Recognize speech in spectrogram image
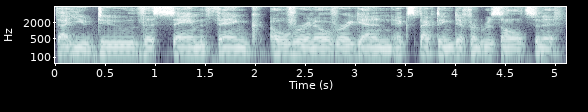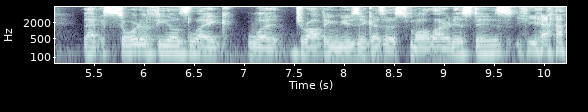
that you do the same thing over and over again and expecting different results and it that sort of feels like what dropping music as a small artist is Yeah.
